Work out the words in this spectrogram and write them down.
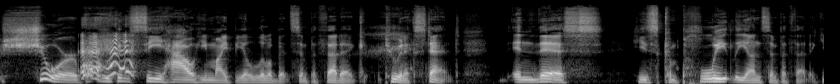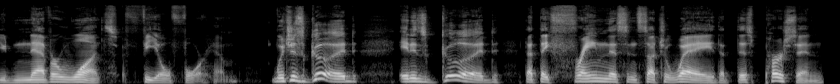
sure, but you can see how he might be a little bit sympathetic to an extent. In this, he's completely unsympathetic. You'd never once feel for him, which is good. It is good that they frame this in such a way that this person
